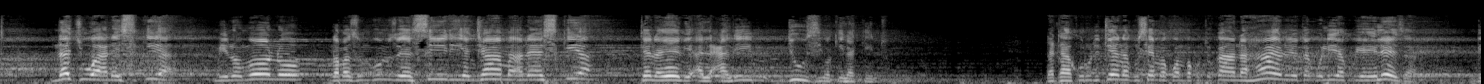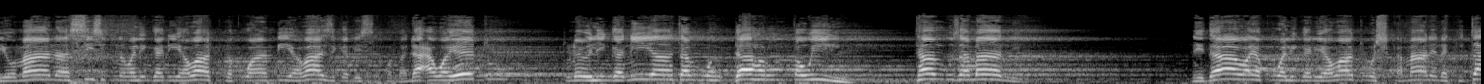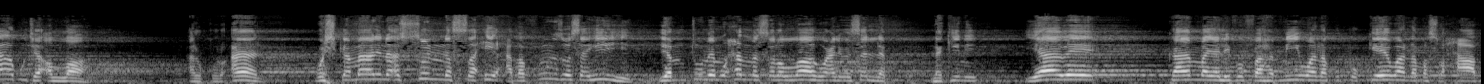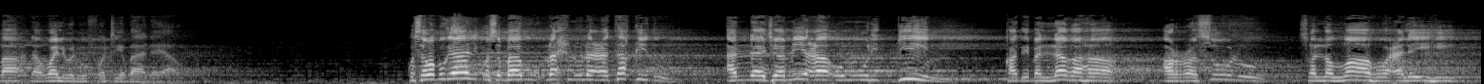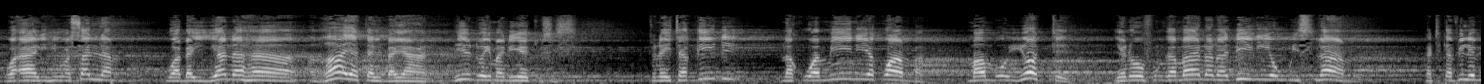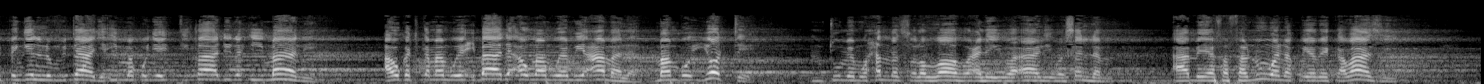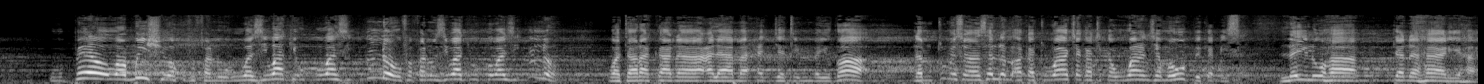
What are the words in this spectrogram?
najwa anayesikia minong'ono na mazungumzo ya siri ya njama anayesikia. Tena yeye ni alalimu mjuzi wa kila kitu. Nataka kurudi tena kusema kwamba kutokana na hayo niliyotangulia kuyaeleza ndiyo maana sisi tunawalingania watu na kuwaambia wazi kabisa kwamba da'wa yetu tunayolingania tangu dahrun tawil tangu zamani ni dawa ya kuwalingania watu washikamane na kitabu cha Allah Al-Qur'an washikamane na as-sunna sahiha mafunzo sahihi ya mtume Muhammad sallallahu alaihi wasallam. Lakini yawe kama yalivyofahamiwa na kupokewa na maswahaba na wale waliofuatia baada yao. Kwa sababu gani? Kwa sababu nahnu na'taqidu anna jami'a umuri أمور الدين قد ballaghaha الرسول صلى الله عليه wa وسلم وبينها غاية البيان. Hii ndio imani yetu sisi. Tunaitakidi na kuamini ya kwamba mambo yote yanayofungamana na dini ya Uislamu katika vile vipengele nilivyovitaja ima kwenye itikadi na imani au katika mambo ya ibada au mambo ya miamala mambo yote mtume Muhammad sallallahu alaihi wa alihi wasallam ameyafafanua na kuyaweka wazi. Upeo wa mwisho wa kufafanua uwazi wake uko wazi mno ufafanuzi wake uko wazi mno. Watarakana ala mahajjatin bayda na mtume swalla sallam akatuacha katika uwanja mweupe kabisa lailuha kanahariha.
